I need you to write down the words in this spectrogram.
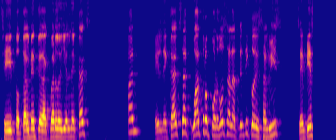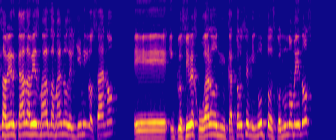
Sí, totalmente de acuerdo. Y el Necaxa, el Necaxa 4 por 2 al Atlético de San Luis, se empieza a ver cada vez más la mano del Jimmy Lozano. Eh, inclusive jugaron 14 minutos con uno menos,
